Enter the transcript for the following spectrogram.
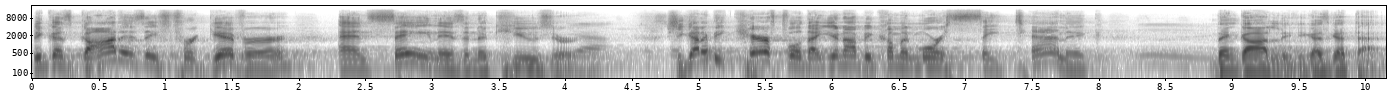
Because God is a forgiver and Satan is an accuser. Yeah. So you got to be careful that you're not becoming more satanic than godly. You guys get that?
